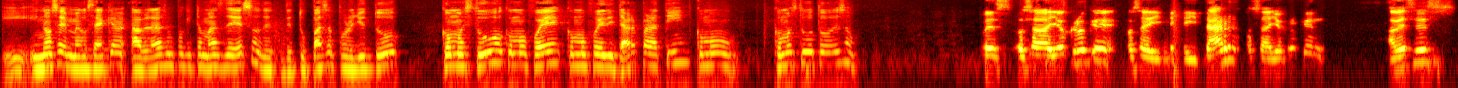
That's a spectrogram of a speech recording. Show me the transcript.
y, no sé, me gustaría que hablaras un poquito más de eso, de, de tu paso por YouTube, cómo estuvo, cómo fue, cómo fue editar para ti, cómo, cómo estuvo todo eso. Pues, o sea, yo creo que, o sea, editar, o sea, yo creo que a veces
